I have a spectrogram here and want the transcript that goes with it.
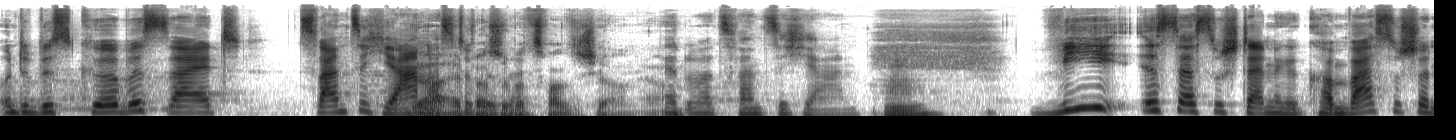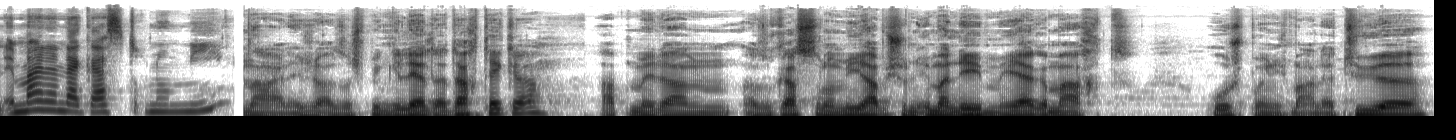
und du bist Kürbis seit 20 Jahren. Ja, hast etwas du über 20 Jahren. Ja. Seit über 20 Jahren. Mhm. Wie ist das zustande gekommen? Warst du schon immer in der Gastronomie? Nein, ich, also ich bin gelernter Dachdecker, hab mir dann, also Gastronomie habe ich schon immer nebenher gemacht. Ursprünglich mal an der Tür,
